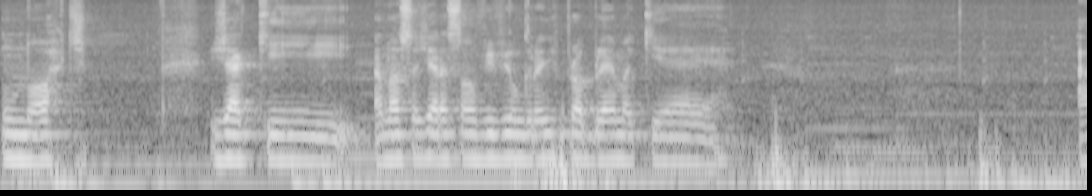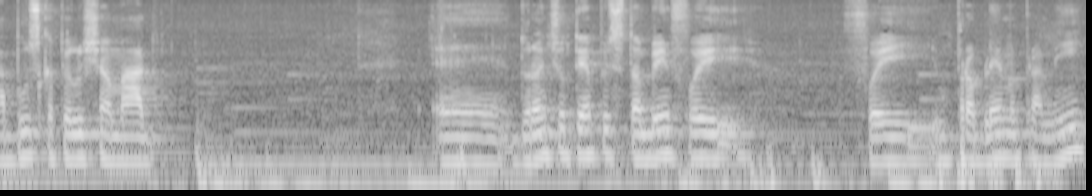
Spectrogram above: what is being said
um norte, já que a nossa geração vive um grande problema que é a busca pelo chamado. É, durante um tempo isso também foi foi um problema para mim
